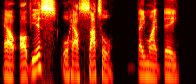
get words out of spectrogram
how obvious or how subtle they might be.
